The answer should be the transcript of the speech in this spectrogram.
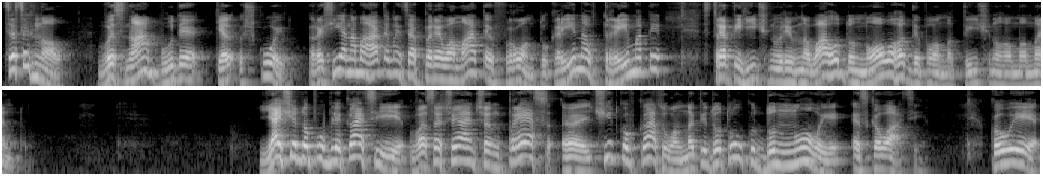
Це сигнал. Весна буде тяжкою. Росія намагатиметься переламати фронт, Україна втримати стратегічну рівновагу до нового дипломатичного моменту. Я ще до публікації в Association Press е, чітко вказував на підготовку до нової ескалації, коли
